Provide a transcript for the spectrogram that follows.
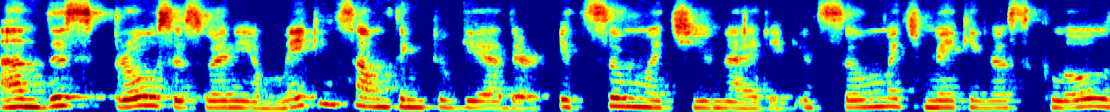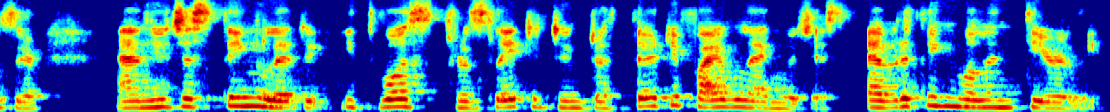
and this process when you're making something together it's so much uniting it's so much making us closer. And you just think that it was translated into 35 languages everything voluntarily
